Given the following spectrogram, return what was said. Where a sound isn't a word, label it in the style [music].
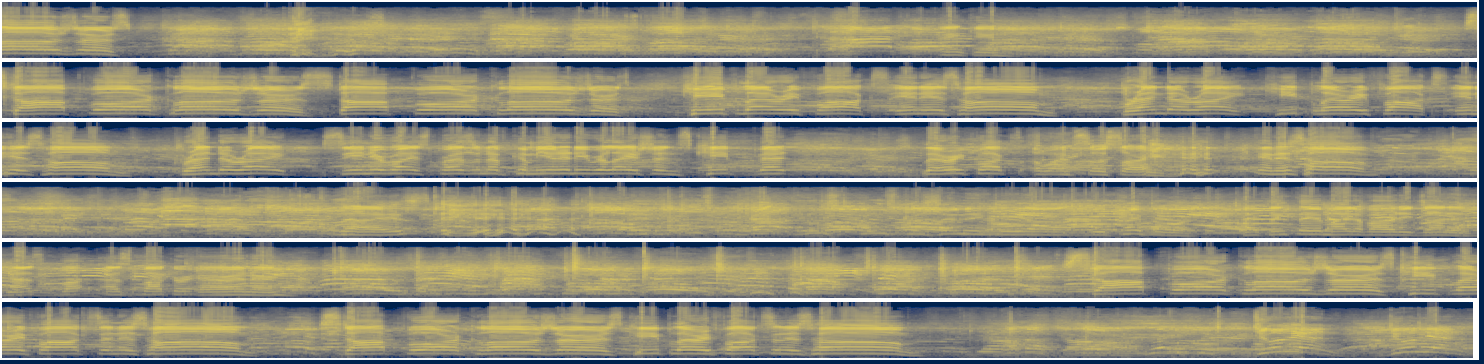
Closures. Thank you. Stop foreclosures. Stop foreclosures. Keep Larry Faulks in his home. Brenda Wright, keep Larry Faulks in his home. Brenda Wright, Senior Vice President of Community Relations, keep Larry Faulks, oh, I'm so sorry, [laughs] in his home. Nice. [laughs] Who's presenting the, uh, the paperwork? I think they might have already done it. Ask, Bu- ask Bucker, Aaron, or stop foreclosures. Keep Larry Faulks in his home. Stop foreclosures. Keep Larry Faulks in his home. Julian! Julian!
